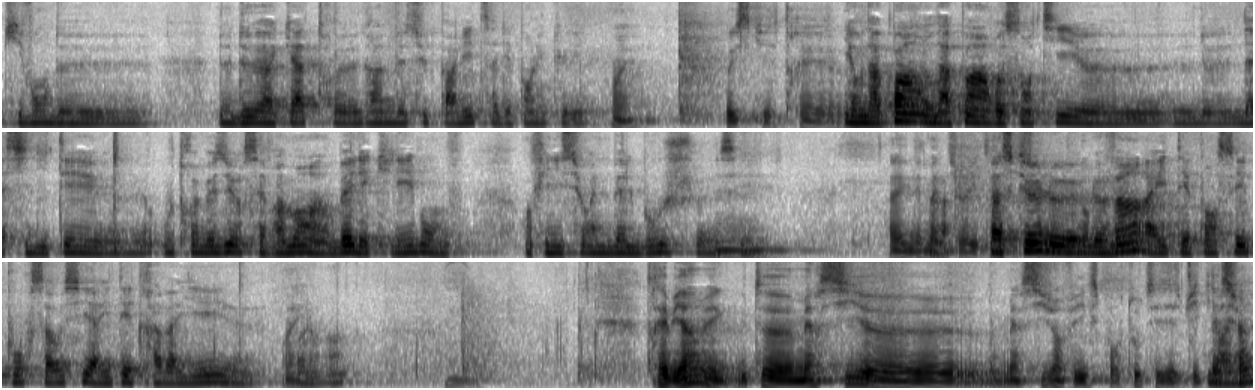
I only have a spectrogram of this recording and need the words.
qui vont de, de 2 à 4 grammes de sucre par litre, ça dépend les cuvées. Ouais. Oui, ce qui est très. Et on n'a pas, on n'a pas un ressenti euh, d'acidité euh, outre mesure. C'est vraiment un bel équilibre. On, finit sur une belle bouche. Euh, mmh. Avec des maturités. Parce que le, vin a été pensé pour ça aussi, a été travaillé. Voilà. Très bien, mais écoute, merci, merci Jean-Félix pour toutes ces explications.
